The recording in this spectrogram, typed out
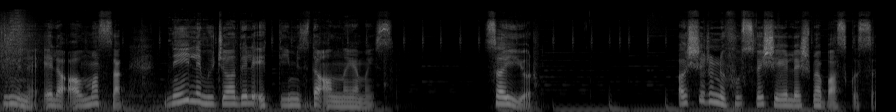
tümünü ele almazsak neyle mücadele ettiğimizi de anlayamayız. Sayıyorum. Aşırı nüfus ve şehirleşme baskısı.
